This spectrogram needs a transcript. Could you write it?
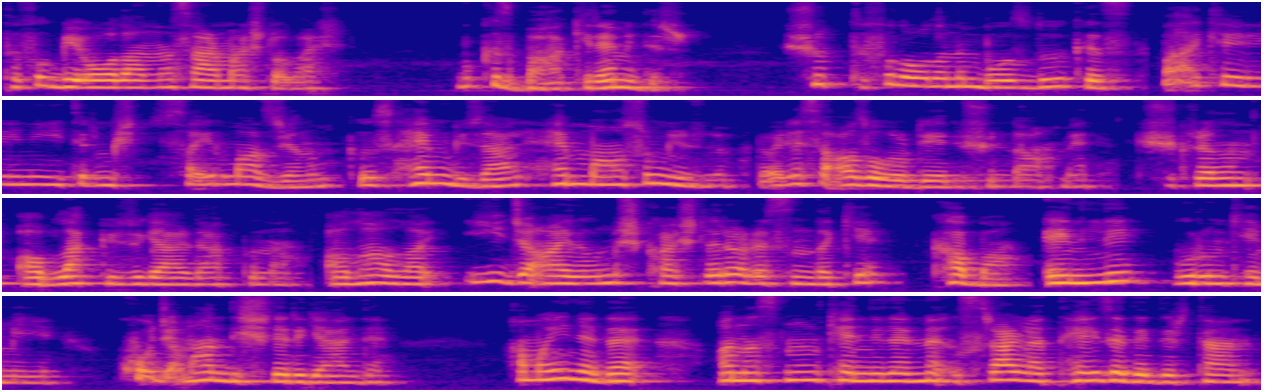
Tıfıl bir oğlanla sarmaş dolaş. Bu kız bakire midir? Şu tıfıl oğlanın bozduğu kız bakireliğini yitirmiş sayılmaz canım. Kız hem güzel hem masum yüzlü. Böylesi az olur diye düşündü Ahmet. Şükran'ın ablak yüzü geldi aklına. Allah Allah iyice ayrılmış kaşları arasındaki kaba, enli burun kemiği, kocaman dişleri geldi. Ama yine de anasının kendilerine ısrarla teyze dedirten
